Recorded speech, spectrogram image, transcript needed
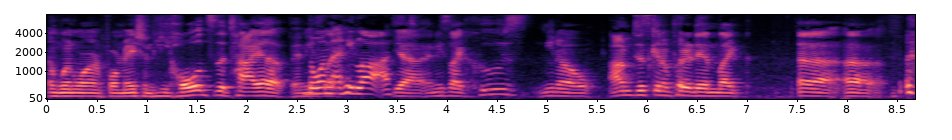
and when we're on formation, he holds the tie up, and The one like- that he lost. Yeah, and he's like, "Who's you know?" I'm just gonna put it in like, uh, uh,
